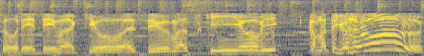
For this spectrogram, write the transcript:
それでは今日は週末金曜日頑張っていきましょう。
